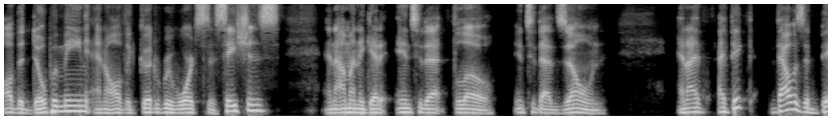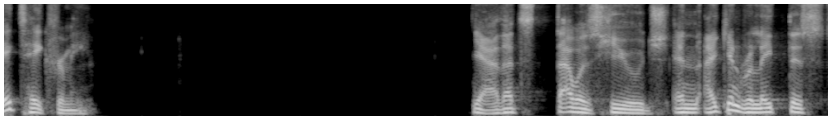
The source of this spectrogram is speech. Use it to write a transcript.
all the dopamine and all the good reward sensations. And I'm going to get into that flow, into that zone. And I, I think that was a big take for me. Yeah, that's that was huge. And I can relate this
